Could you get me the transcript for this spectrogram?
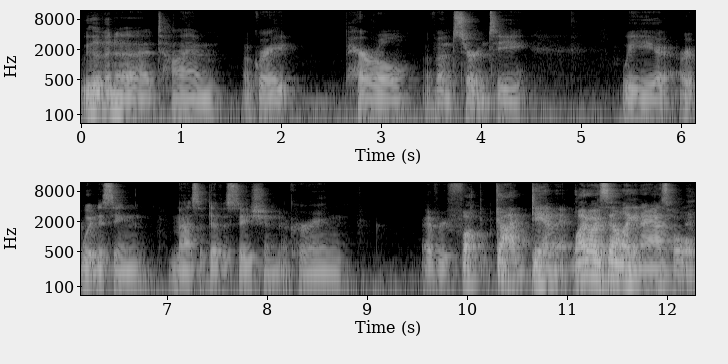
We live in a time of great peril, of uncertainty. We are witnessing massive devastation occurring every fuck. God damn it. Why do I sound like an asshole?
